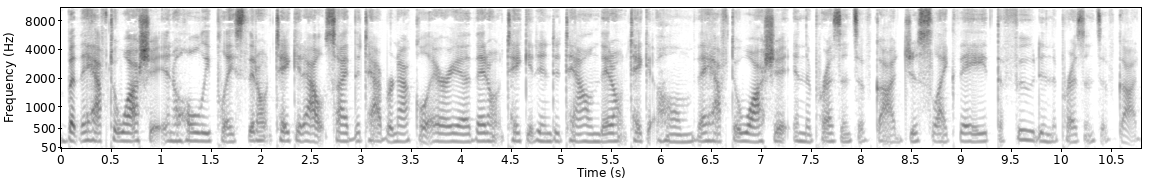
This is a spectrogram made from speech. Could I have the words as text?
but they have to wash it in a holy place. They don't take it outside the tabernacle area. They don't take it into town. They don't take it home. They have to wash it in the presence of God, just like they ate the food in the presence of God.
